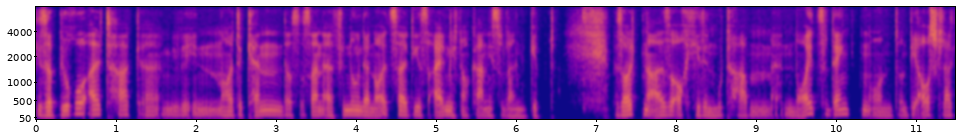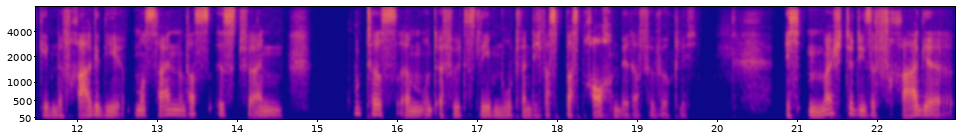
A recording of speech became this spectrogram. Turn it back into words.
Dieser Büroalltag, äh, wie wir ihn heute kennen, das ist eine Erfindung der Neuzeit, die es eigentlich noch gar nicht so lange gibt. Wir sollten also auch hier den Mut haben, neu zu denken und, und die ausschlaggebende Frage, die muss sein, was ist für ein gutes ähm, und erfülltes Leben notwendig? Was, was brauchen wir dafür wirklich? Ich möchte diese Frage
